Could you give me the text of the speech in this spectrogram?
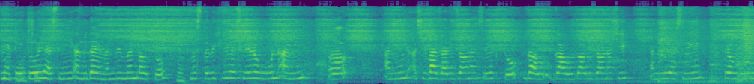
नटवतो ह्यासनी आम्ही डायमंड बिमंड लावतो. मस्तपैकी ह्यासनी रंगवून आम्ही अ, आम्ही अशी बाजारी जाऊन असे विकतो. गाव गावोगावी जाऊन अशी आम्ही यासनी रंगवून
